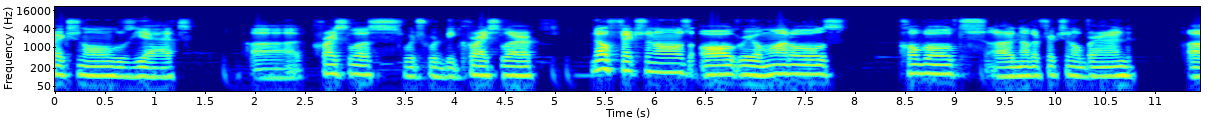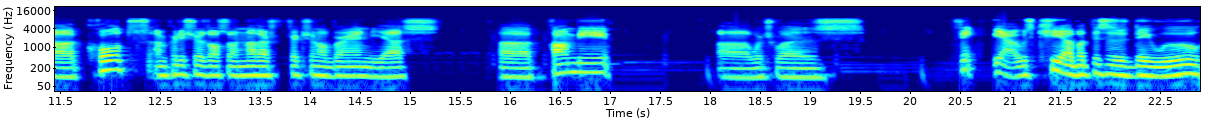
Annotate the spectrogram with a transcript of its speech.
fictionals yet. Uh, Chrysalis, which would be Chrysler. No fictionals, all real models. Cobalt, uh, another fictional brand. Uh, Colt, I'm pretty sure is also another fictional brand, yes. Uh, Combi, uh, which was, I think, yeah, it was Kia, but this is Daewoo,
